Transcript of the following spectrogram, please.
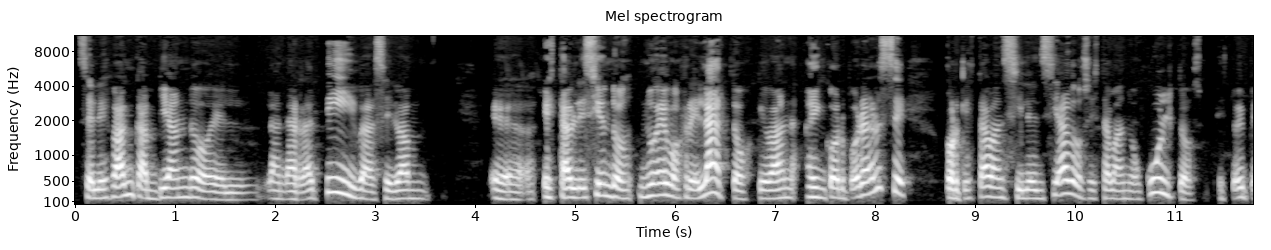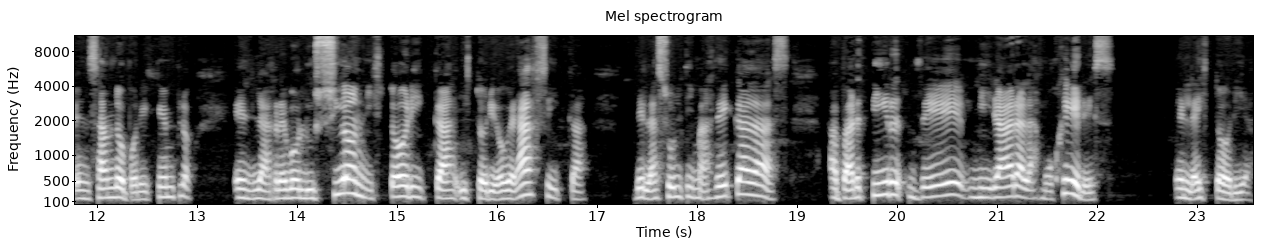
se les van cambiando la narrativa, se van eh, estableciendo nuevos relatos que van a incorporarse porque estaban silenciados, estaban ocultos. Estoy pensando, por ejemplo, en la revolución histórica, historiográfica de las últimas décadas a partir de mirar a las mujeres en la historia.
